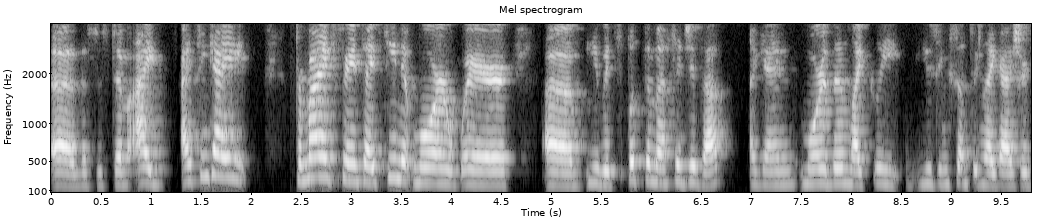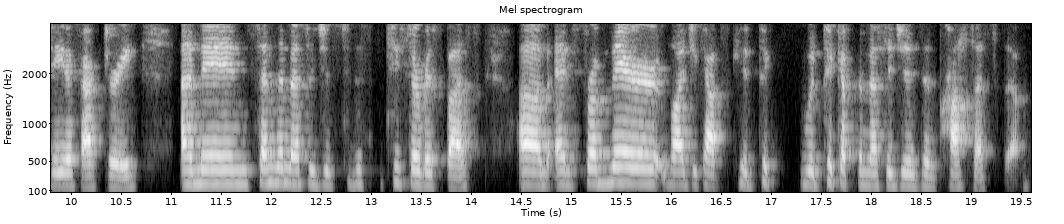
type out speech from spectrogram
uh, the system. I I think I, from my experience, I've seen it more where um, you would split the messages up again, more than likely using something like Azure Data Factory, and then send the messages to this to Service Bus. Um, and from there, Logic Apps could pick would pick up the messages and process them.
